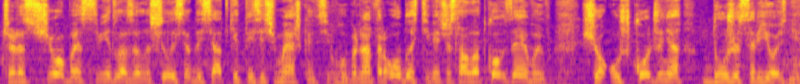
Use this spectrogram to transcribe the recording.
через що без світла залишилися десятки тисяч мешканців. Губернатор області В'ячеслав Латков заявив, що ушкодження дуже серйозні.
